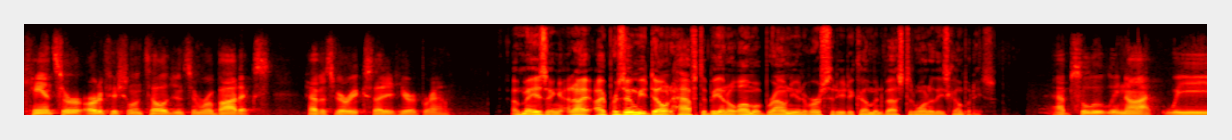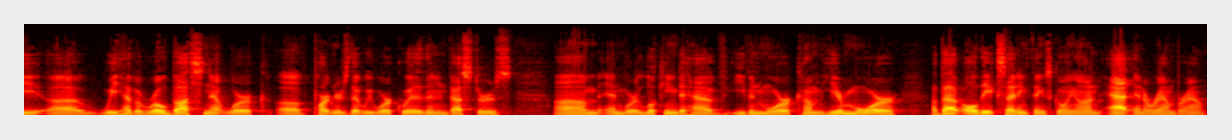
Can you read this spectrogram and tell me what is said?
cancer, artificial intelligence, and robotics have us very excited here at Brown. Amazing. And I, I, presume you don't have to be an alum of Brown University to come invest in one of these companies. Absolutely not. We, uh, we have a robust network of partners that we work with and investors, um, and we're looking to have even more come hear more about all the exciting things going on at and around Brown.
